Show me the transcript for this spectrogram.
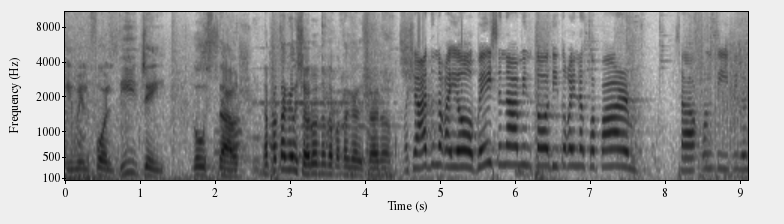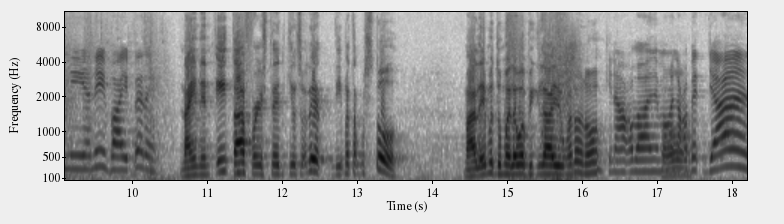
he will fall. DJ goes down. Napatagal siya ron, no? napatagal siya, no? Masyado na kayo. Base na namin to. Dito kayo nagpa-farm. Sa doon ni ano, eh, Viper eh. 9 and 8 ha, first 10 kills ulit. Di pa tapos to. Malay mo, dumalawa bigla yung ano, no? Kinakabahan yung mga Oo. nakabet dyan.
